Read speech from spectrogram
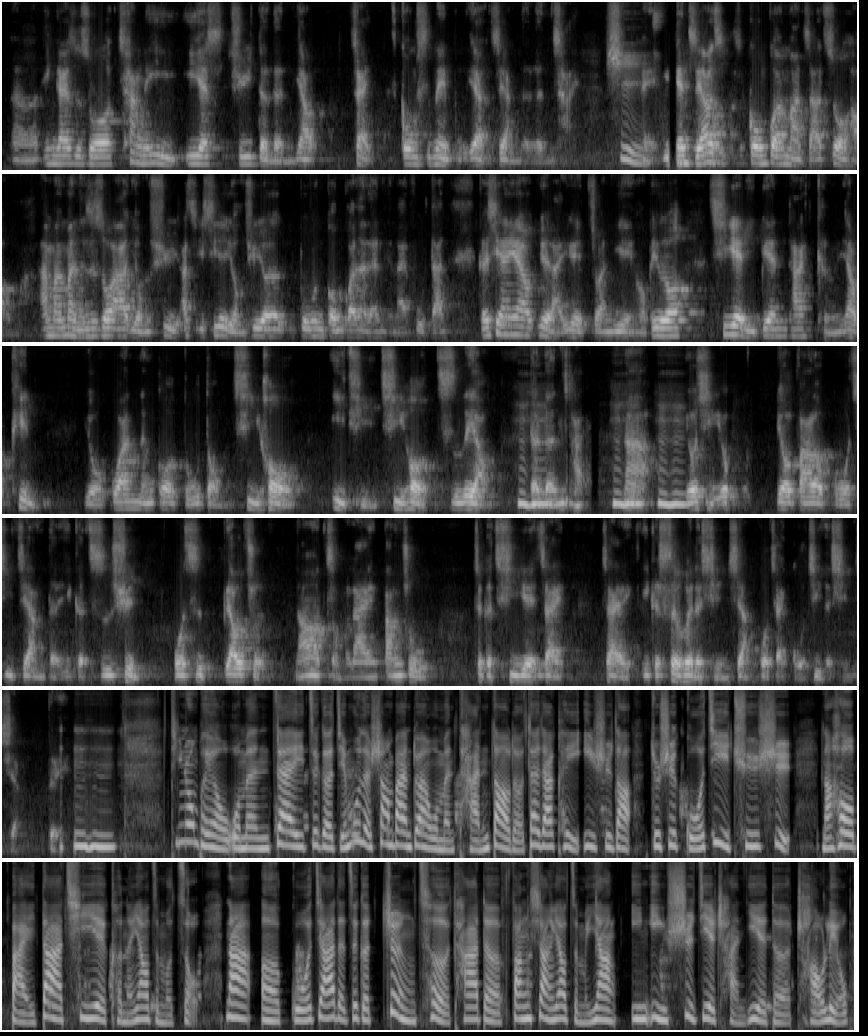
呃，应该是说倡议 ESG 的人要在。公司内部要有这样的人才，是，以前只要是公关嘛，只要做好嘛，啊，慢慢的是说啊，永续，啊，一些永续又部分公关的人来负担，可是现在要越来越专业哦，比如说企业里边，他可能要聘有关能够读懂气候议题、气候资料的人才，嗯、那尤其又又发了国际这样的一个资讯或是标准，然后怎么来帮助这个企业在。在一个社会的形象，或在国际的形象，嗯哼，听众朋友，我们在这个节目的上半段，我们谈到的，大家可以意识到，就是国际趋势，然后百大企业可能要怎么走，那呃，国家的这个政策，它的方向要怎么样，因应世界产业的潮流。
